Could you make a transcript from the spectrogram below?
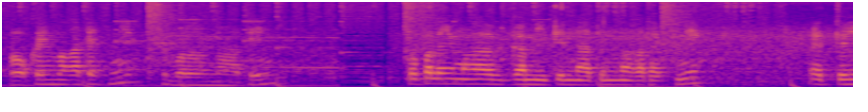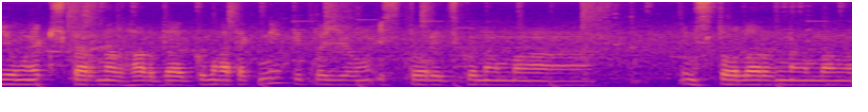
Okay mga teknik, simulan natin. Ito pala yung mga gamitin natin mga teknik. Ito yung external hard drive ko mga teknik. Ito yung storage ko ng mga installer ng mga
